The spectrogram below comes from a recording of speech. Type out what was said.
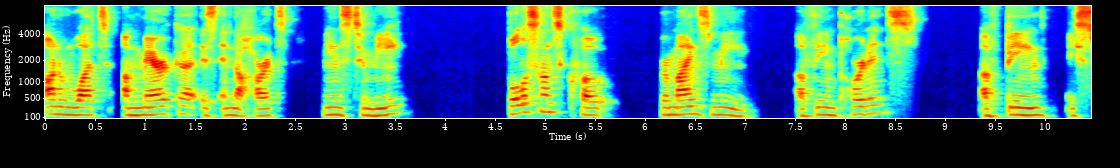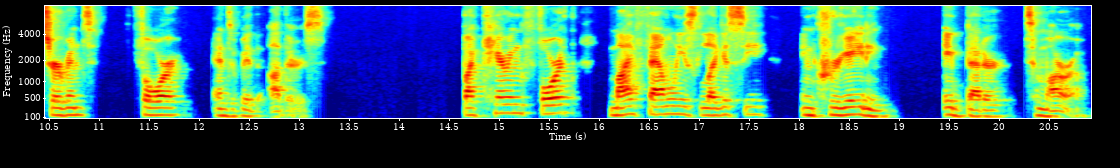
on what America is in the heart means to me, Bulosan's quote reminds me of the importance of being a servant for and with others. By carrying forth my family's legacy in creating a better tomorrow.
